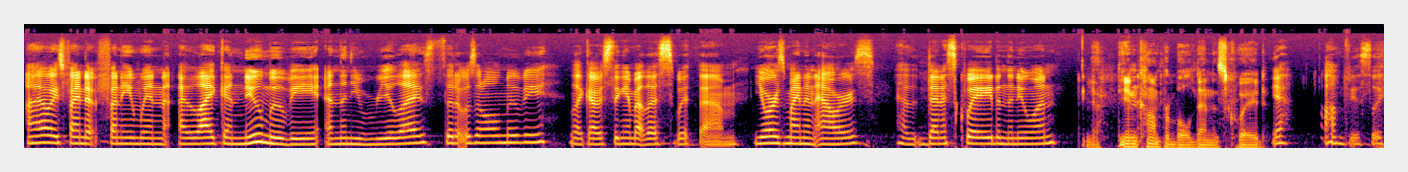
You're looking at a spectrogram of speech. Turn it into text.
I always find it funny when I like a new movie and then you realize that it was an old movie. Like I was thinking about this with um, Yours, Mine, and Ours. Has Dennis Quaid in the new one. yeah the incomparable Dennis Quaid Yeah, obviously.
